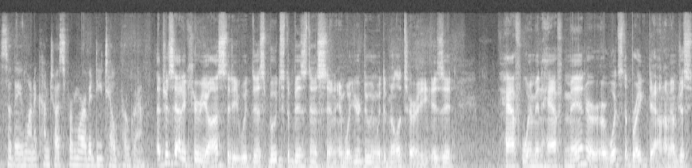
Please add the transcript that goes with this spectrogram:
So they want to come to us for more of a detailed program. And just out of curiosity, with this Boots to Business and, and what you're doing with the military, is it half women, half men, or, or what's the breakdown? I mean, I'm just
